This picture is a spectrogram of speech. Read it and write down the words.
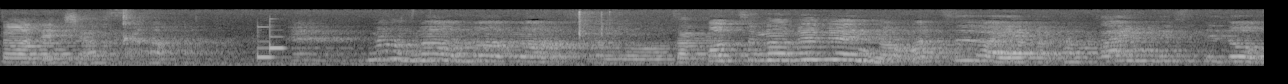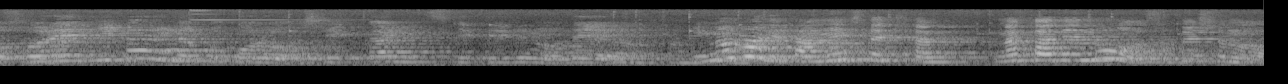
どうでしょうか？まあまあまあまああの座骨の部分の圧はやっぱ高いんですけどそれ以外のところをしっかりつけてるので、うん今まで試してきた中でのスクッションの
